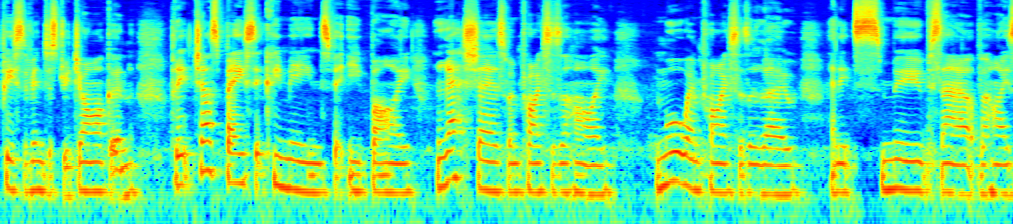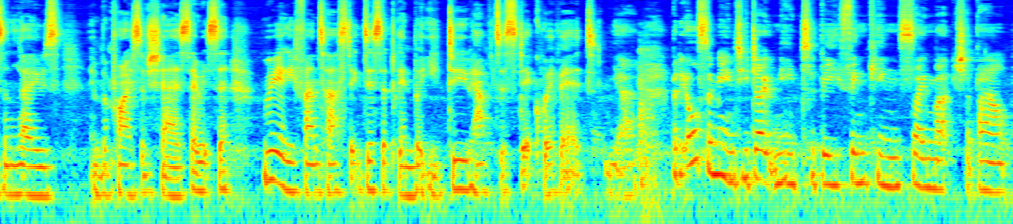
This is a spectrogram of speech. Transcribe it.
piece of industry jargon but it just basically means that you buy less shares when prices are high more when prices are low, and it smooths out the highs and lows in the price of shares. So it's a really fantastic discipline, but you do have to stick with it. Yeah, but it also means you don't need to be thinking so much about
